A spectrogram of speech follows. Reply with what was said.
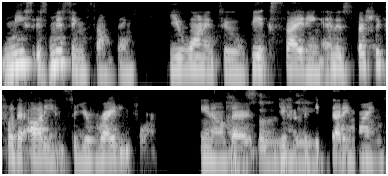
miss is missing something you want it to be exciting and especially for the audience that you're writing for you know that you have to keep that in mind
